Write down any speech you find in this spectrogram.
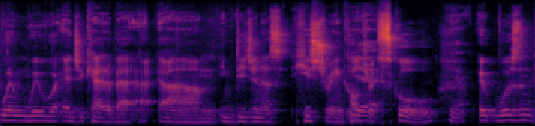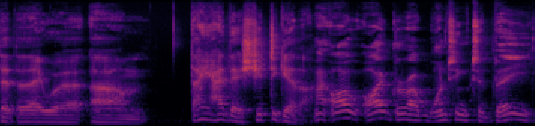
when we were educated about um, Indigenous history and culture Yeah. at school, Yeah. it wasn't that they were. Um, they had their shit together. Mate, I, I grew up wanting to be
